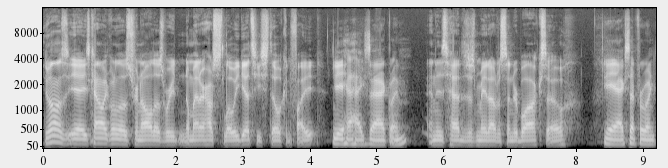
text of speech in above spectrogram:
He's one of those, yeah, he's kind of like one of those Trinaldos where he, no matter how slow he gets, he still can fight, Yeah, exactly. and his head is just made out of cinder block. So Yeah, except for when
